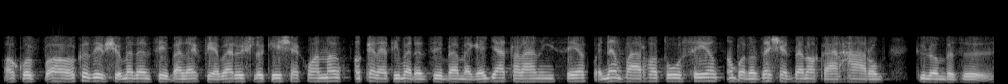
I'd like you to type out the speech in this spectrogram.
akkor a középső medencében legfeljebb erős lökések vannak, a keleti medencében meg egyáltalán nincs szél, vagy nem várható szél. Abban az esetben akár három különböző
